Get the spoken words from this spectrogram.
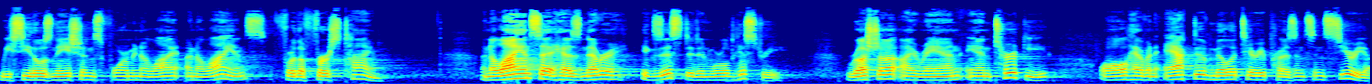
we see those nations forming an alliance for the first time. An alliance that has never existed in world history. Russia, Iran, and Turkey all have an active military presence in Syria,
